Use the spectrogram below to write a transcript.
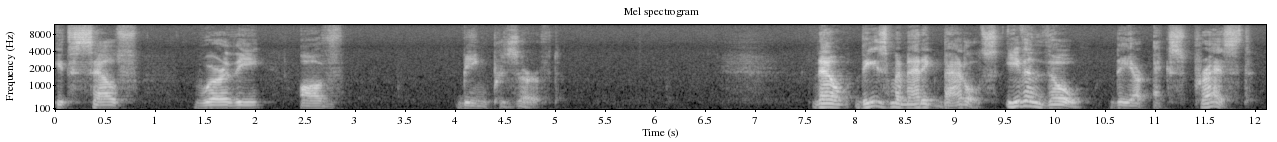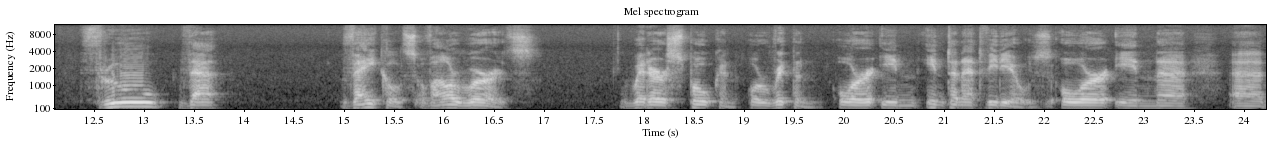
itself worthy of being preserved. Now, these mimetic battles, even though they are expressed through the vehicles of our words, whether spoken or written, or in internet videos, or in uh, uh,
